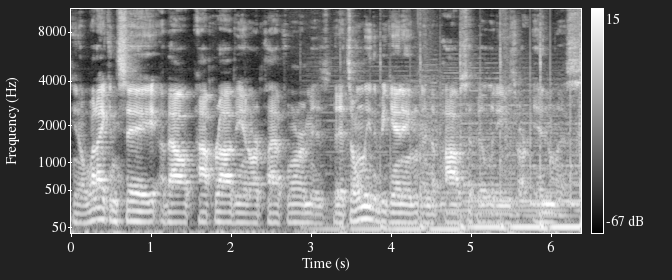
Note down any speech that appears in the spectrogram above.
you know, what I can say about Aparavi and our platform is that it's only the beginning and the possibilities are endless.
